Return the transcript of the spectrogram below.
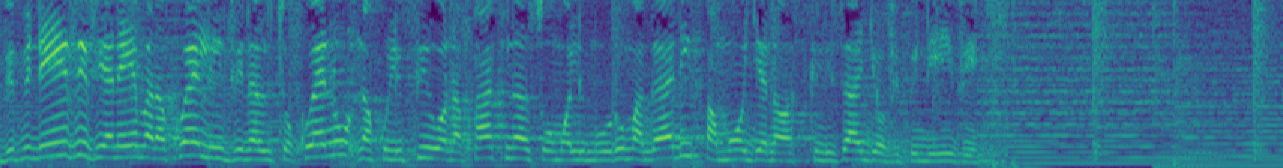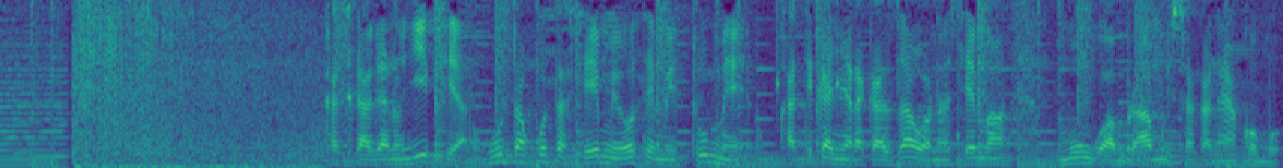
vipindi hivi vya neema na kweli vinaletwa kwenu na kulipiwa na ptns wa mwalimu huruma gadi pamoja na wasikilizaji wa vipindi hivi. Katika agano jipya hutakuta sehemu yoyote mitume katika nyaraka zao wanasema mungu abrahamu isaka na yakobo.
